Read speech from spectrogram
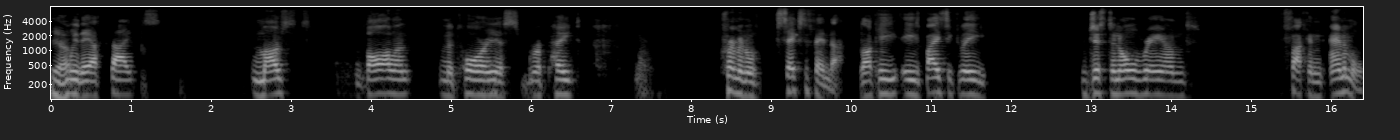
Yeah. with our state's most violent, notorious, repeat criminal sex offender. Like he he's basically just an all round fucking animal,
